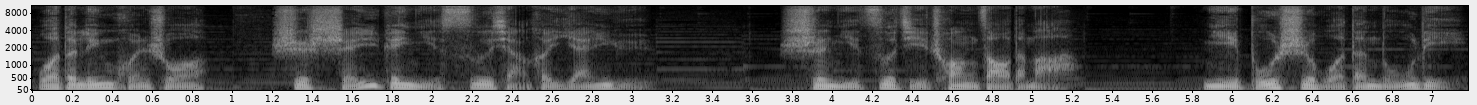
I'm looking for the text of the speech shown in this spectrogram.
我的灵魂说：“是谁给你思想和言语？是你自己创造的吗？你不是我的奴隶，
